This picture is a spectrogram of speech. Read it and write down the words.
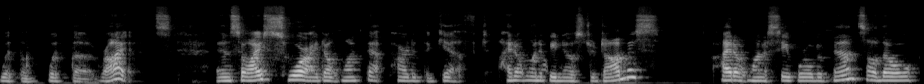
with the with the riots. And so I swore I don't want that part of the gift. I don't want to be Nostradamus. I don't want to see world events, although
